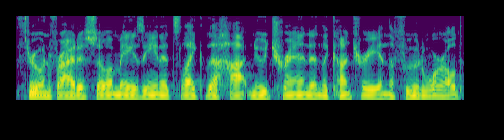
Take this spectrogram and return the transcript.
Through and Fried is so amazing. It's like the hot new trend in the country and the food world.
